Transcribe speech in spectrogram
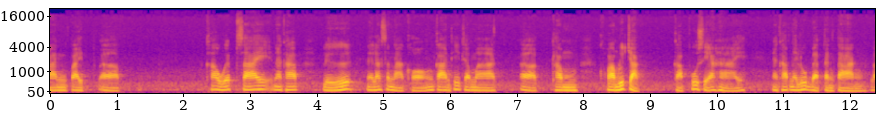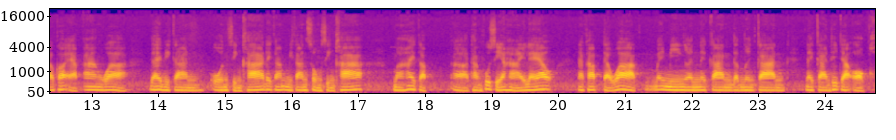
ารไปเข้าเว็บไซต์นะครับ หรือในลักษณะของการที่จะมาทำความรู้จักกับผู้เสียหายนะครับในรูปแบบต่างๆ แล้วก็แอบอ้างว่า ได้มีการโอนสินค้าได้การมีการส่งสินค้ามาให้กับทางผู้เสียหายแล้วนะครับ แต่ว่าไม่มีเงินในการดำเนินการในการที่จะออกข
